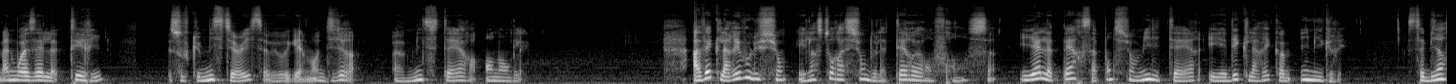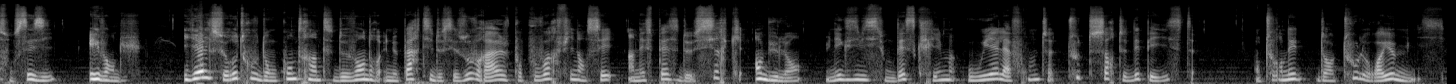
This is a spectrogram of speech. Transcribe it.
mademoiselle Terry, sauf que Mystery, ça veut également dire euh, mystère en anglais. Avec la Révolution et l'instauration de la terreur en France, elle perd sa pension militaire et est déclarée comme immigrée. Ses biens sont saisis et vendus. Yale se retrouve donc contrainte de vendre une partie de ses ouvrages pour pouvoir financer un espèce de cirque ambulant, une exhibition d'escrime où elle affronte toutes sortes d'épéistes en tournée dans tout le Royaume-Uni.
